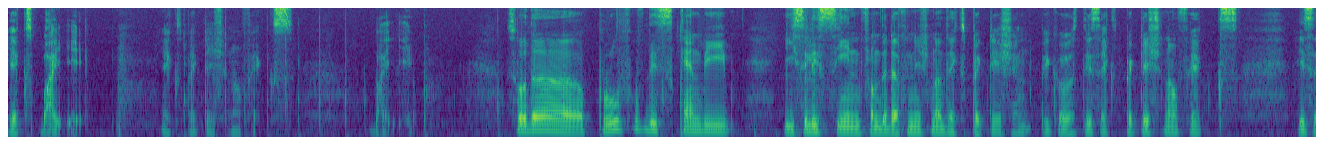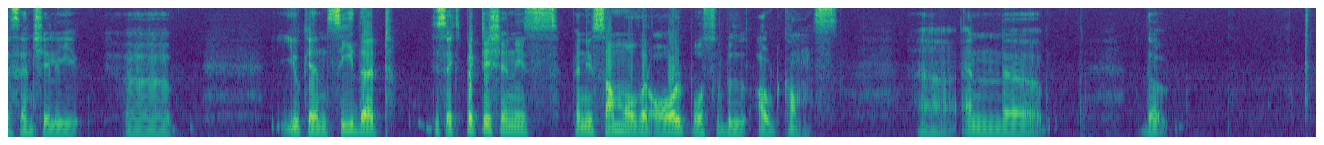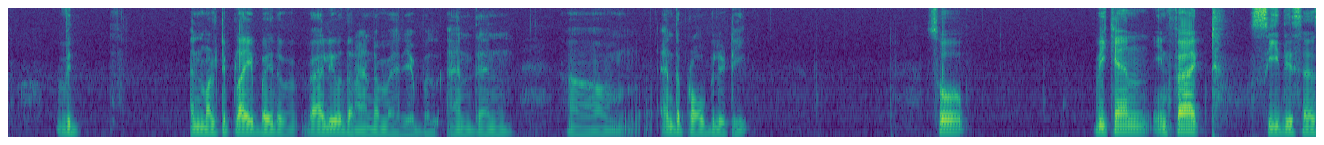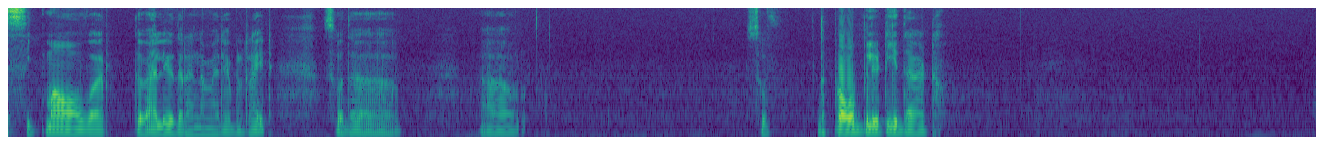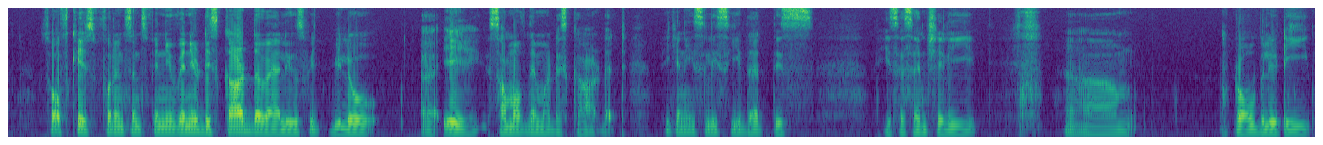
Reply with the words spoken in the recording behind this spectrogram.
x by a expectation of x by a. So, the proof of this can be easily seen from the definition of the expectation because this expectation of x is essentially uh, you can see that this expectation is when you sum over all possible outcomes and uh, the with and multiply by the value of the random variable and then um, and the probability. So, we can in fact see this as sigma over the value of the random variable right. So, the uh, so the probability that so of course for instance when you when you discard the values which below uh, a some of them are discarded we can easily see that this is essentially um, probability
